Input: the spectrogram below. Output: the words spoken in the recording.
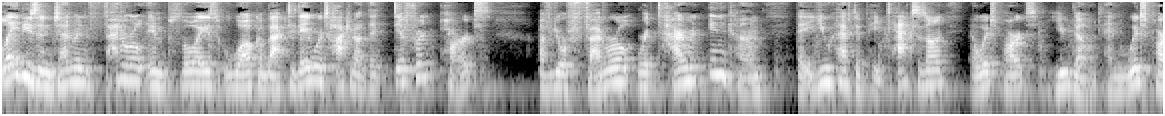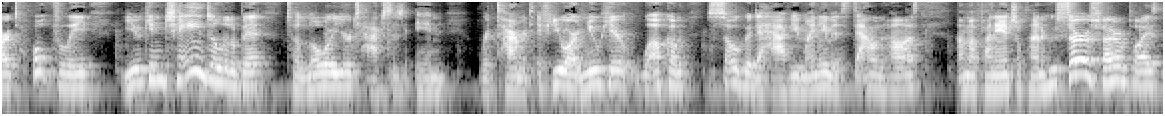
Ladies and gentlemen, federal employees, welcome back. Today we're talking about the different parts of your federal retirement income that you have to pay taxes on and which parts you don't, and which parts hopefully you can change a little bit to lower your taxes in retirement. If you are new here, welcome. So good to have you. My name is Dallin Haws. I'm a financial planner who serves federal employees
